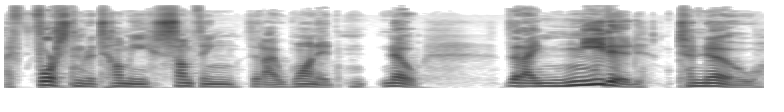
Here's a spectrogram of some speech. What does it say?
I forced him to tell me something that I wanted. No, that I needed to know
